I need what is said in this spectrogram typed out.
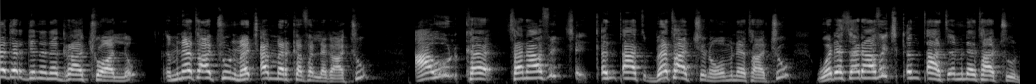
ነገር ግን እነግራችኋለሁ፣ እምነታችሁን መጨመር ከፈለጋችሁ አሁን ከሰናፍጭ ቅንጣት በታች ነው እምነታችሁ። ወደ ሰናፍጭ ቅንጣት እምነታችሁን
